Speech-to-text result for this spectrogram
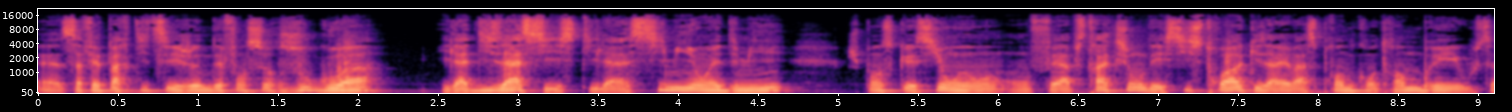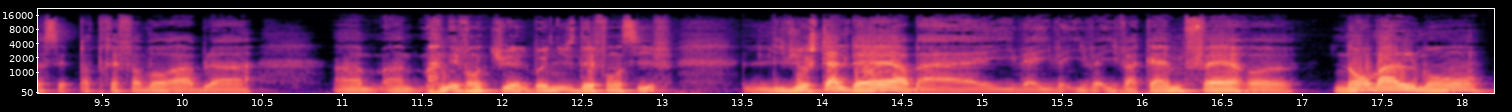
euh, ça fait partie de ces jeunes défenseurs zougois. Il a 10 assists, il a 6 millions et demi. Je pense que si on, on fait abstraction des 6-3 qu'ils arrivent à se prendre contre Ambry, où ça c'est pas très favorable à un, un- un éventuel bonus défensif, Livio Stalder, bah il va, il va, il va, il va quand même faire euh, normalement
